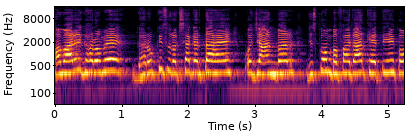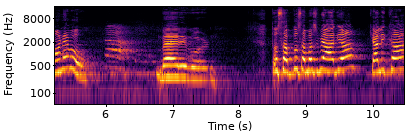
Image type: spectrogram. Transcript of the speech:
हमारे घरों में घरों की सुरक्षा करता है वो जानवर जिसको हम वफादार कहते हैं कौन है वो? वेरी गुड तो सबको समझ में आ गया? क्या लिखा?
